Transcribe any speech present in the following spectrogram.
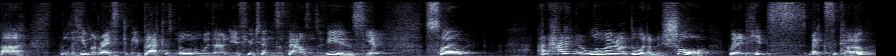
uh, then the human race can be back as normal within only a few tens of thousands of years. Yep. So, and how did it all the way around the world? I mean, sure, when it hits Mexico,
